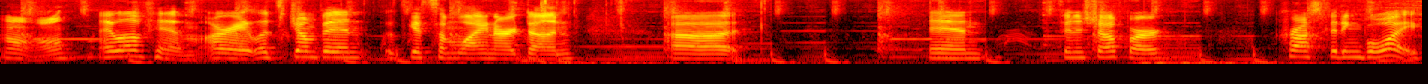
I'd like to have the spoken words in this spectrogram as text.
Aw, I love him. All right, let's jump in. Let's get some line art done. Uh, and finish up our crossfitting boy.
